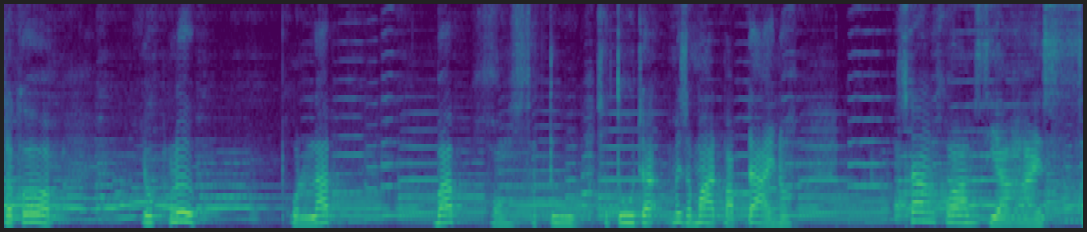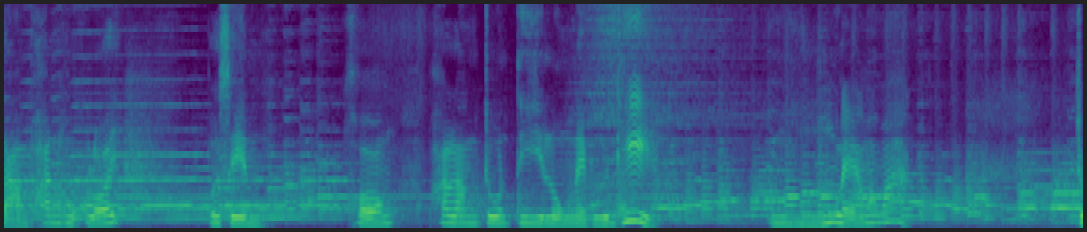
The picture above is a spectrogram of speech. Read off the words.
แล้วก็ยกเลิกผลลัพธ์บัฟของศัตรูศัตรูจะไม่สามารถบัฟได้เนาะสร้างความเสียหาย 3,600เปอร์เซ็นต์ของพลังโจมตีลงในพื้นที่อือหือแรงมาก ๆ โจ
